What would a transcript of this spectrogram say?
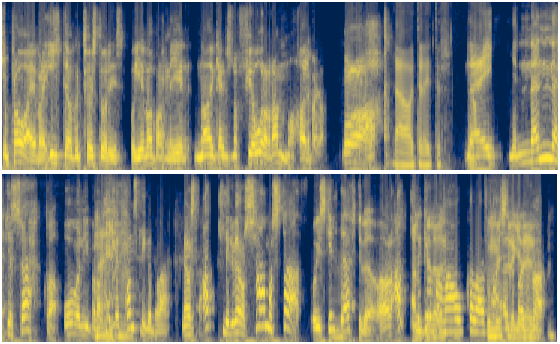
svo prófaði ég bara íta okkur tvö stories og ég var bara, ég náði gegn svona fjóra ramma og þá er ég bara, oh, Já, þetta er eitur nei, ég nenn ekki að sökva ofan í bara, og mér fannst líka bara mér fannst allir vera á sama stað og ég skildi eftir við það og það var allir ekki bara nákvæmlega Þú missir ekki var neina. bara-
